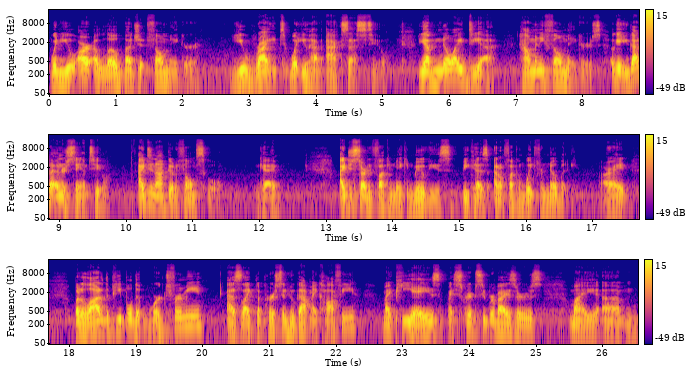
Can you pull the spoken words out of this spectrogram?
When you are a low budget filmmaker, you write what you have access to. You have no idea how many filmmakers. Okay, you got to understand too. I did not go to film school. Okay? I just started fucking making movies because I don't fucking wait for nobody. All right? But a lot of the people that worked for me as like the person who got my coffee, my PAs, my script supervisors, my um,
